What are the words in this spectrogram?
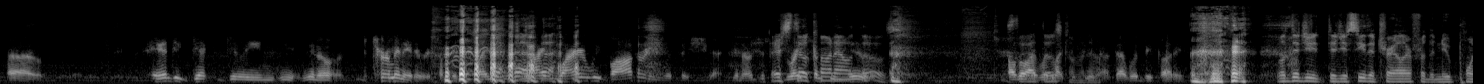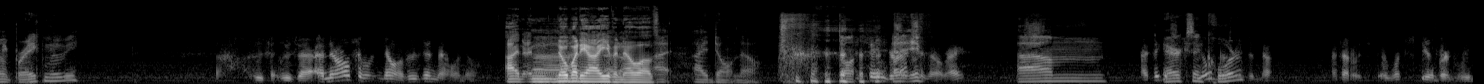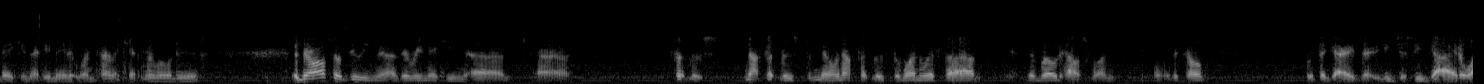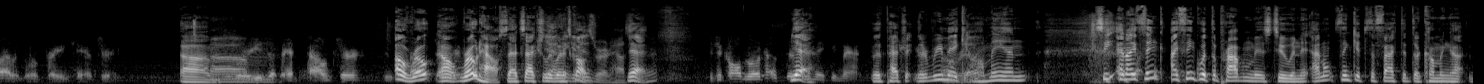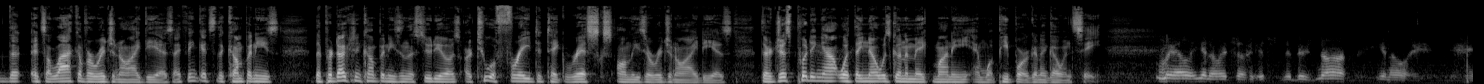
uh, uh, Andy Dick doing you- you know the Terminator or something. Like, why, why are we bothering with this shit? You know, just They're still coming something out with those. Although I would like to see out. that. That would be funny. Well, did you did you see the trailer for the new Point Break movie? Who's who's that? And they're also no. Who's in that one though? I, Uh, nobody I I even know of. I, I don't know. don't. Same director if- though, right? um, I think it's Erickson Spielberg, Core? is it not? I thought it was what's Spielberg remaking that he made at one time. I can't remember what it is. But they're also doing. Uh, they're remaking uh, uh, Footloose. Not Footloose. No, not Footloose. The one with uh, the Roadhouse one. What was it called? With the guy that he just he died a while ago of brain cancer. Um, where he's Um, a head bouncer. He's a oh, Road, oh, Roadhouse. That's actually yeah, what I it's called. It is Roadhouse. Yeah. Isn't it? Is it called Roadhouse? They're Yeah. remaking that. with Patrick. They're remaking. Oh, really? man. See, and I think I think what the problem is too, and I don't think it's the fact that they're coming up. That it's a lack of original ideas. I think it's the companies, the production companies and the studios are too afraid to take risks on these original ideas. They're just putting out what they know is going to make money and what people are going to go and see. Well, you know, it's a, it's there's not, you know,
